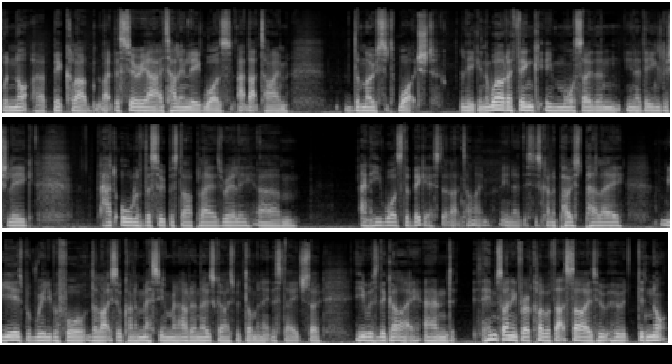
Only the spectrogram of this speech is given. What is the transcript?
were not a big club like the Serie A Italian league was at that time the most watched league in the world I think even more so than you know the English league had all of the superstar players really um, and he was the biggest at that time. You know, this is kind of post Pele years, but really before the likes of kind of Messi and Ronaldo and those guys would dominate the stage. So he was the guy, and him signing for a club of that size, who who did not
